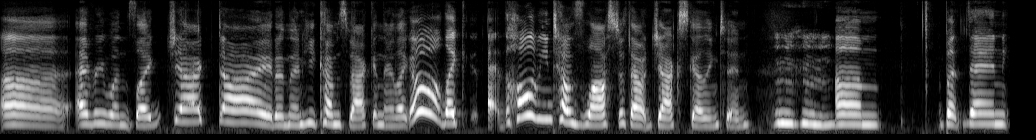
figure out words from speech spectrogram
Uh, everyone's like Jack died, and then he comes back, and they're like, "Oh, like uh, Halloween Town's lost without Jack Skellington." Mm-hmm. Um, but then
